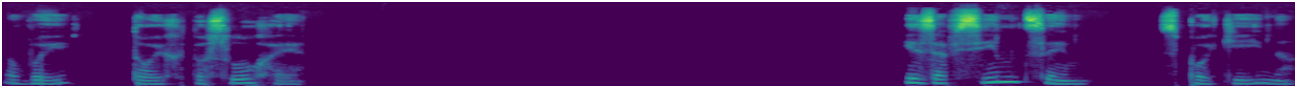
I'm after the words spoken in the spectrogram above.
Ви той, хто слухає. І за всім цим спокійна,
